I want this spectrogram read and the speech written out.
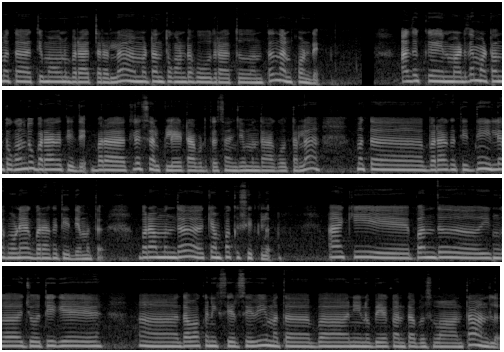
ಮತ್ತು ಅತ್ತಿ ಮಾವನು ಬರಾತಾರಲ್ಲ, ಮಟನ್ ತೊಗೊಂಡು ಹೋದ್ರಾತು ಅಂತಂದು ಅನ್ಕೊಂಡೆ ಅದಕ್ಕೆ ಏನು ಮಾಡಿದೆ ಮಟನ್ ತೊಗೊಂಡು ಬರಾಕತ್ತಿದ್ದೆ. ಬರತ್ಲೆ ಸ್ವಲ್ಪ ಲೇಟ್ ಆಗ್ಬಿಡ್ತು, ಸಂಜೆ ಮುಂದೆ ಆಗೋತಲ್ಲ. ಮತ್ತು ಬರಾಕತ್ತಿದ್ದೆ, ಇಲ್ಲೇ ಹೋಣ್ಯಾಗೆ ಬರಾಕತ್ತಿದ್ದೆ ಮತ್ತು. ಬರೋ ಮುಂದೆ ಕೆಂಪಕ್ಕೆ ಸಿಕ್ಲು. ಆಕಿ ಬಂದು ಹಿಂಗೆ ಜ್ಯೋತಿಗೆ ದವಾಖಾನಿಗೆ ಸೇರ್ಸೇವಿ, ಮತ್ತು ಬಾ, ನೀನು ಬೇಕಂತ ಬಸವ ಅಂತ ಅಂದ್ಲು.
